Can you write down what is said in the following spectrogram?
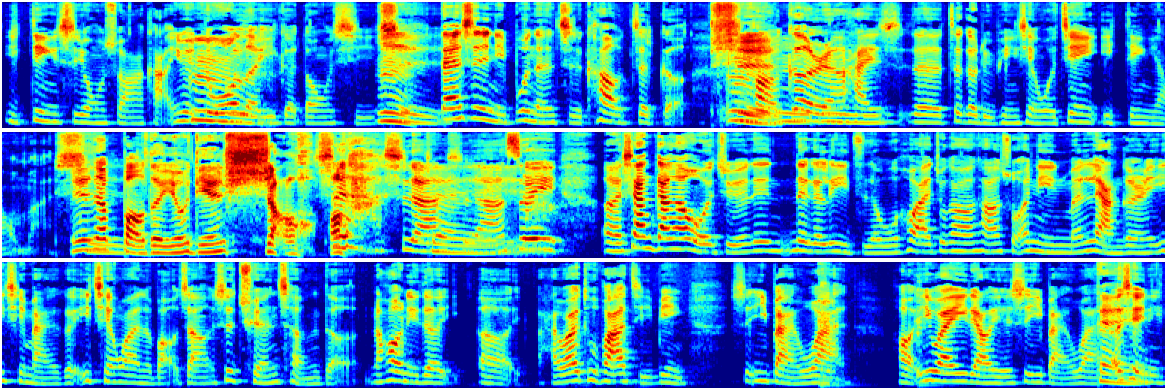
一定是用刷卡，因为多了一个东西。嗯、是，但是你不能只靠这个。是，好，个人还是呃这个旅行险，我建议一定要买，因为它保的有点少。是啊，是啊，是啊。所以呃，像刚刚我举的那那个例子，我后来就告诉他说，呃、你们两个人一起。起买了个一千万的保障，是全程的，然后你的呃海外突发疾病是一百万，好，意外医疗也是一百万，而且你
